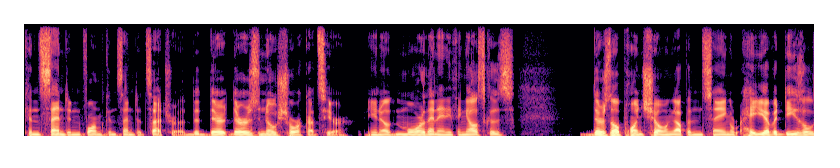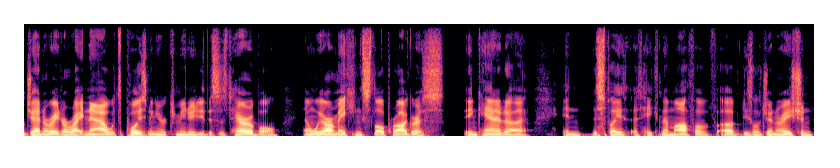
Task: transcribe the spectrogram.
consent, informed consent, etc. There there is no shortcuts here. You know, more than anything else, because there's no point showing up and saying, "Hey, you have a diesel generator right now. It's poisoning your community. This is terrible." And we are making slow progress in Canada in this place, uh, taking them off of, of diesel generation.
